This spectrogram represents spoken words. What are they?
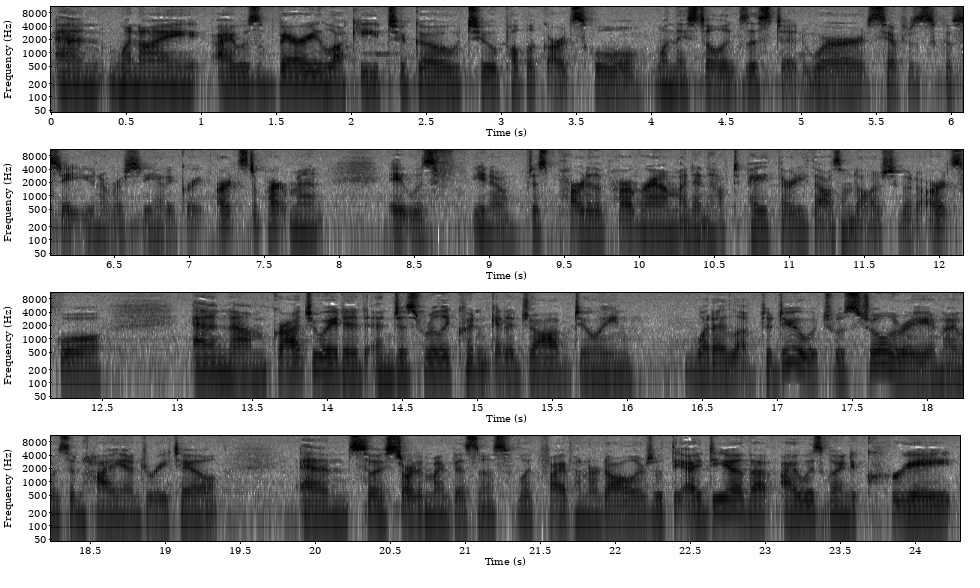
And when I, I was very lucky to go to a public art school when they still existed, where San Francisco State University had a great arts department. It was, you know, just part of the program. I didn't have to pay thirty thousand dollars to go to art school, and um, graduated and just really couldn't get a job doing what I loved to do, which was jewelry. And I was in high end retail, and so I started my business with like five hundred dollars with the idea that I was going to create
